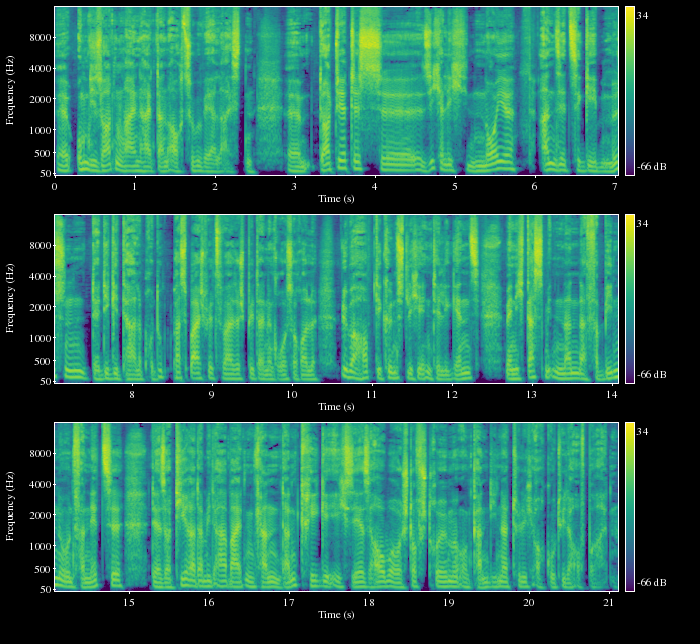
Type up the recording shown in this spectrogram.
äh, um die Sortenreinheit dann auch zu gewährleisten. Ähm, dort wird es äh, sicherlich neue Ansätze geben müssen. Der digitale Produktpass beispielsweise spielt eine große Rolle. Überhaupt die künstliche Intelligenz. Wenn ich das miteinander verbinde und vernetze, der Sortierer damit arbeiten kann, dann kriege ich sehr saubere Stoffströme und kann die natürlich auch gut wieder aufbereiten.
